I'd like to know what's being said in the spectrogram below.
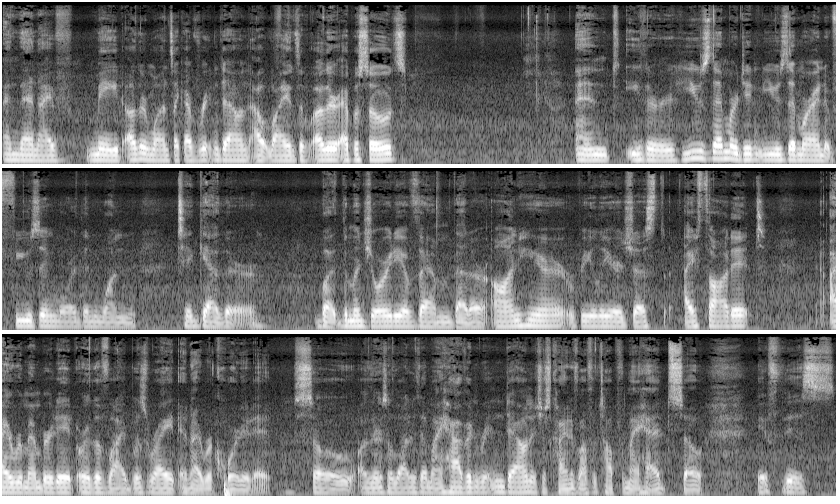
And then i've made other ones like i've written down outlines of other episodes and either use them or didn't use them or end up fusing more than one together. But the majority of them that are on here really are just I thought it, I remembered it, or the vibe was right and I recorded it. So uh, there's a lot of them I haven't written down. It's just kind of off the top of my head. So if this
